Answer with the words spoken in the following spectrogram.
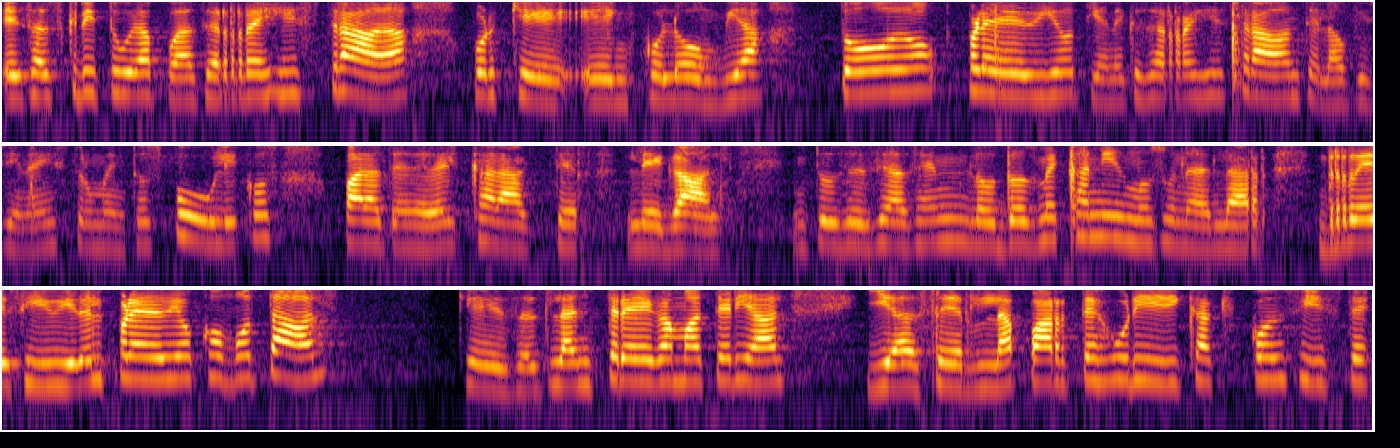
esa escritura pueda ser registrada, porque en Colombia todo predio tiene que ser registrado ante la Oficina de Instrumentos Públicos para tener el carácter legal. Entonces se hacen los dos mecanismos, una es la, recibir el predio como tal, que esa es la entrega material, y hacer la parte jurídica que consiste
